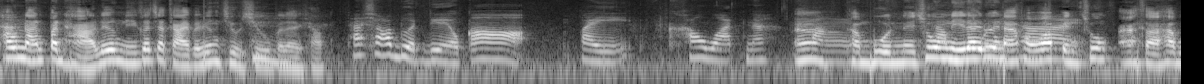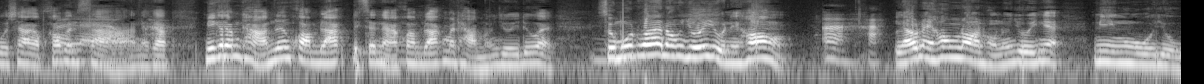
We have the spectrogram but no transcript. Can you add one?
เท่านั้นปัญหาเรื่องนี้ก็จะกลายเป็นเรื่องชิวๆไปเลยครับ ถ้าชอบดวดเดี่ยวก็ไป เข้าวัดนะอ่าฟัง ทำบุญในช่วงนี้ได้ด้วยนะ ทำบุญเพราะว่าใช่เป็นช่วงอาสาฬหบูชากับเข้าพรรษาใช่แล้ว นะครับ มีคำถามเรื่องความรักปริศนาความรักมาถามน้องยุ้ยด้วย สมมุติว่าน้องยุ้ยอยู่ในห้อง อะค่ะ แล้วในห้องนอนของน้องยุ้ยเนี่ยมีงูอยู่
